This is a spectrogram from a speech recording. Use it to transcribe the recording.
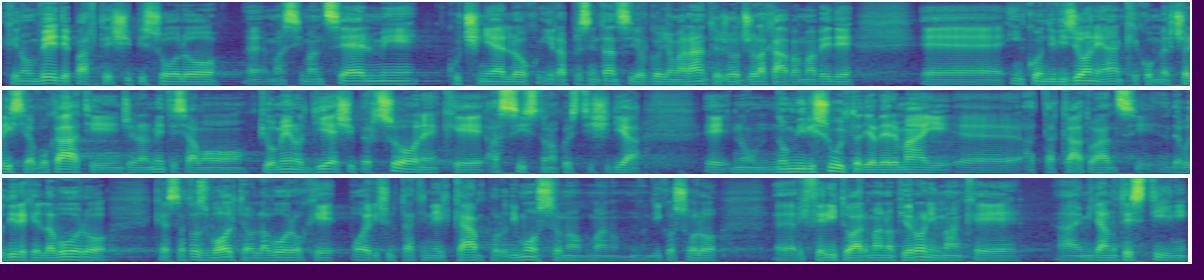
che non vede partecipi solo eh, Massimo Anselmi, Cucciniello in rappresentanza di Orgoglio Amarante, Giorgio Lacava, ma vede eh, in condivisione anche commercialisti, avvocati, generalmente siamo più o meno 10 persone che assistono a questi CDA e non, non mi risulta di avere mai eh, attaccato, anzi devo dire che il lavoro che è stato svolto è un lavoro che poi i risultati nel campo lo dimostrano, ma non, non dico solo eh, riferito a Armano Pieroni ma anche a Emiliano Testini,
